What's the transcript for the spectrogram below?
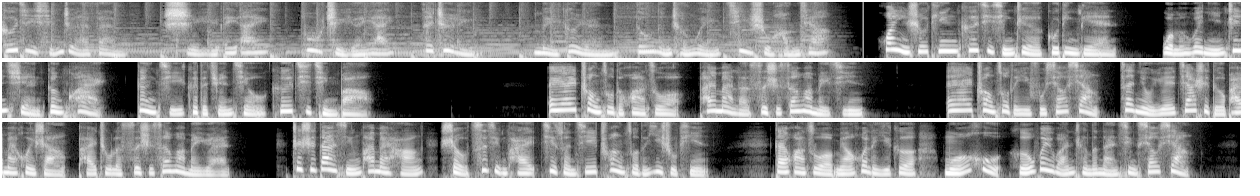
科技行者 FM 始于 AI，不止于 AI。在这里，每个人都能成为技术行家。欢迎收听科技行者固定点，我们为您甄选更快、更即刻的全球科技情报。AI 创作的画作拍卖了四十三万美金。AI 创作的一幅肖像在纽约佳士得拍卖会上拍出了四十三万美元。这是大型拍卖行首次竞拍计算机创作的艺术品。该画作描绘了一个模糊和未完成的男性肖像。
